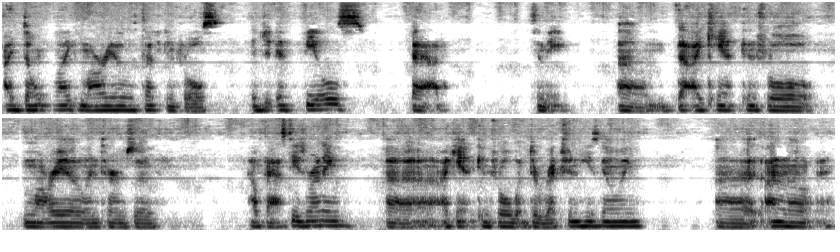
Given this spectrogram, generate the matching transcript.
I don't like Mario with touch controls. It, it feels bad to me um, that I can't control Mario in terms of how fast he's running. Uh, I can't control what direction he's going. Uh, I don't know.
